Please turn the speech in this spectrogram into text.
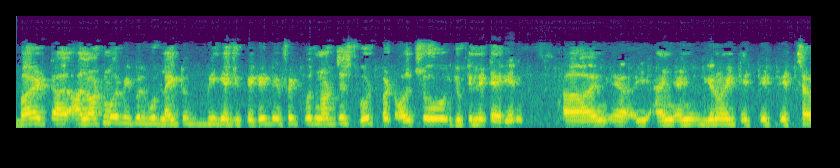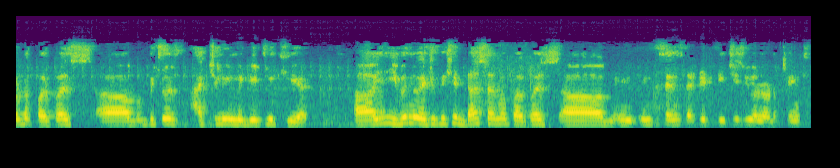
But a lot more people would like to be educated if it was not just good but also utilitarian. And and you know it, it, it, it served a purpose which was actually immediately clear uh, even though education does serve a purpose um, in, in the sense that it teaches you a lot of things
